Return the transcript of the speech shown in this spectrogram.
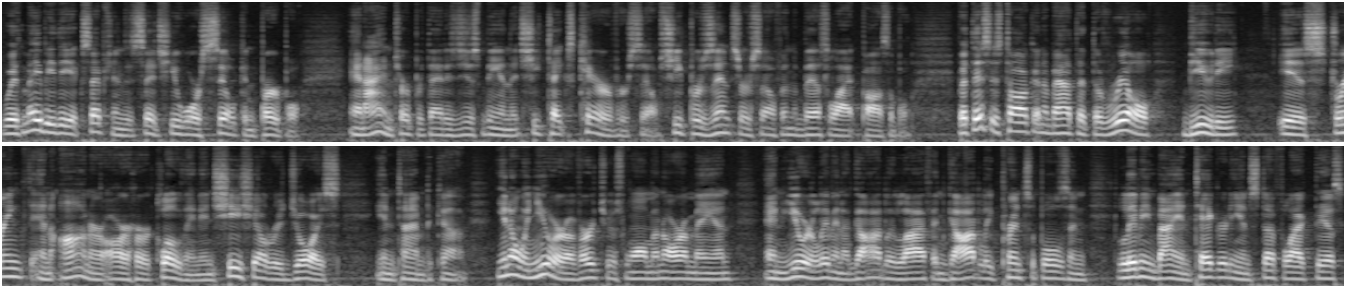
with maybe the exception that said she wore silk and purple. And I interpret that as just being that she takes care of herself. She presents herself in the best light possible. But this is talking about that the real beauty is strength and honor are her clothing, and she shall rejoice in time to come. You know, when you are a virtuous woman or a man, and you are living a godly life and godly principles and living by integrity and stuff like this,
